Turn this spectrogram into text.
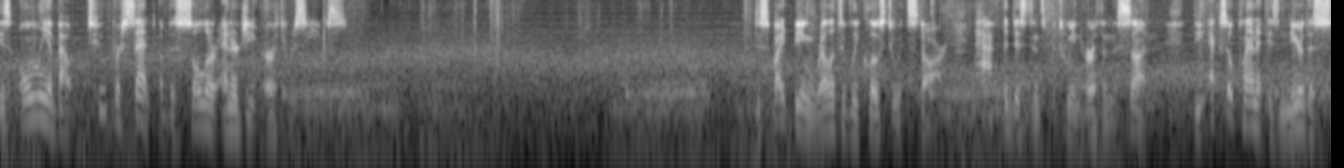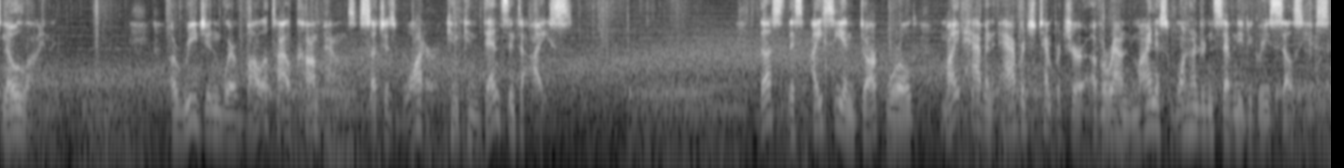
is only about 2% of the solar energy Earth receives. Despite being relatively close to its star, half the distance between Earth and the Sun, the exoplanet is near the snow line a region where volatile compounds, such as water, can condense into ice. Thus, this icy and dark world might have an average temperature of around minus 170 degrees Celsius,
